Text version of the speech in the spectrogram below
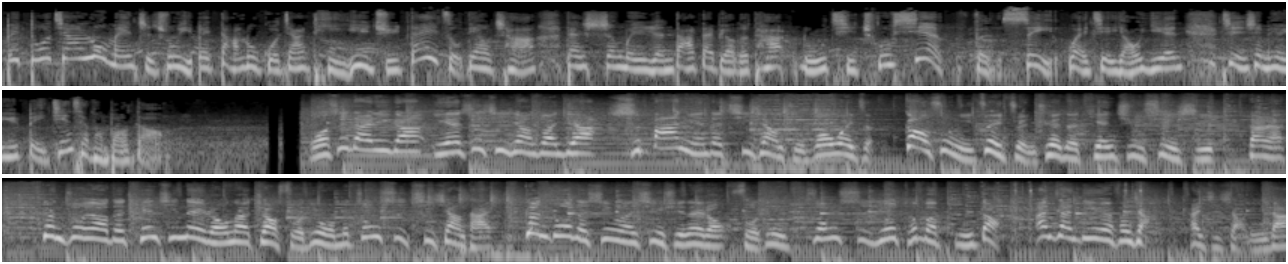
被多家陆媒指出已被大陆国家体育局带走调查。但身为人大代表的他如期出现，粉碎外界谣言。记者谢明于北京采访报道。我是戴立刚，也是气象专家，十八年的气象主播位置，告诉你最准确的天气讯息。当然，更重要的天气内容呢，就要锁定我们中视气象台。更多的新闻信息内容，锁定中视 YouTube 频道，按赞、订阅、分享，开启小铃铛。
